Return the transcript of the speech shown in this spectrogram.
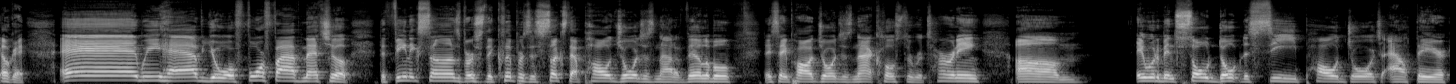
Okay. And we have your 4 5 matchup. The Phoenix Suns versus the Clippers. It sucks that Paul George is not available. They say Paul George is not close to returning. Um, it would have been so dope to see Paul George out there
